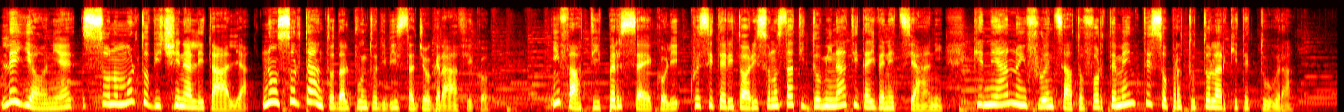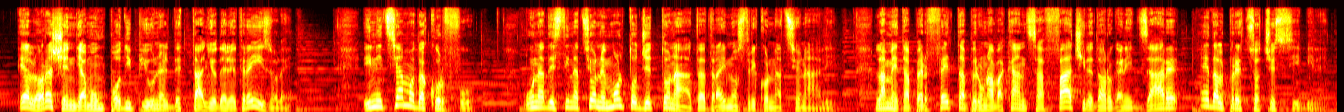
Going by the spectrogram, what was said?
Le Ionie sono molto vicine all'Italia, non soltanto dal punto di vista geografico, Infatti, per secoli, questi territori sono stati dominati dai veneziani, che ne hanno influenzato fortemente soprattutto l'architettura. E allora scendiamo un po' di più nel dettaglio delle tre isole. Iniziamo da Corfù, una destinazione molto gettonata tra i nostri connazionali, la meta perfetta per una vacanza facile da organizzare e dal prezzo accessibile.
